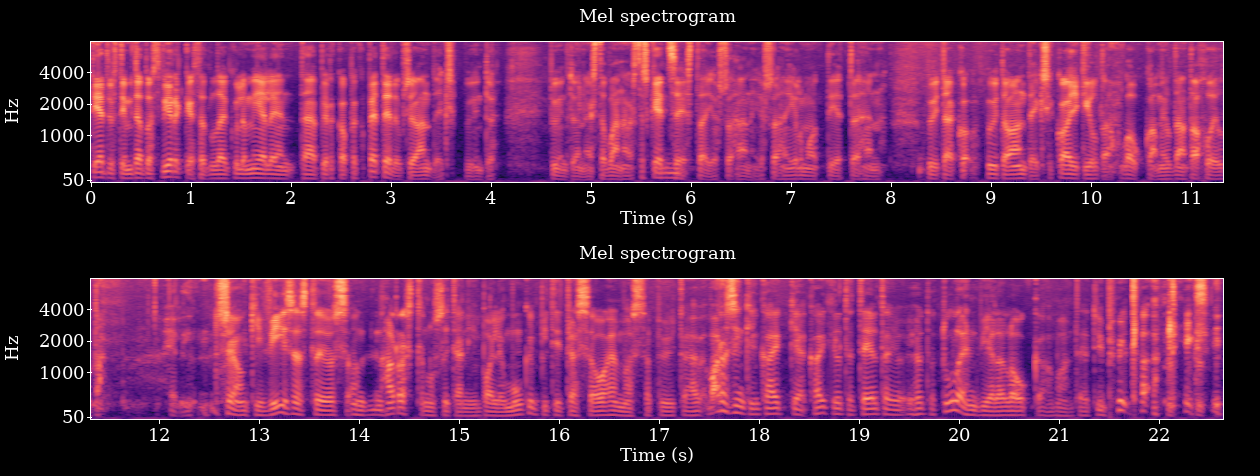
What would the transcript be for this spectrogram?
tietysti mitä tuosta virkkeestä tulee kyllä mieleen tämä Pirkka-Pekka Petelyksen anteeksi pyyntö, pyyntö näistä vanhoista sketseistä, jossa, hän, jossa hän ilmoitti, että hän pyytää, pyytää anteeksi kaikilta loukkaamiltaan tahoilta. Eli... Se onkin viisasta, jos on harrastanut sitä niin paljon. Munkin piti tässä ohjelmassa pyytää, varsinkin kaikkia, kaikilta teiltä, joita tulen vielä loukkaamaan, täytyy pyytää anteeksi.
